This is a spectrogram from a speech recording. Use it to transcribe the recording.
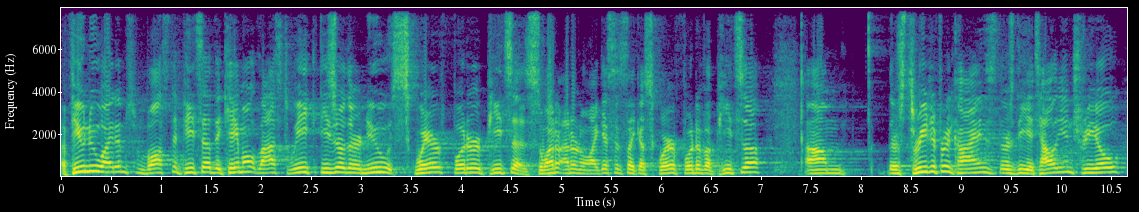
A few new items from Boston Pizza. They came out last week. These are their new Squarefooter pizzas. So I don't, I don't know, I guess it's like a square foot of a pizza. Um, there's three different kinds. There's the Italian Trio,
